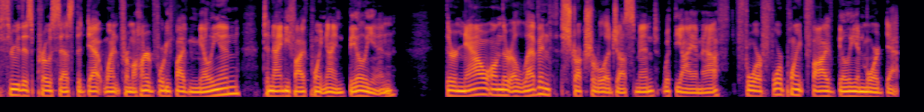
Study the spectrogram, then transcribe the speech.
through this process the debt went from 145 million to 95.9 billion. They're now on their 11th structural adjustment with the IMF for 4.5 billion more debt.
